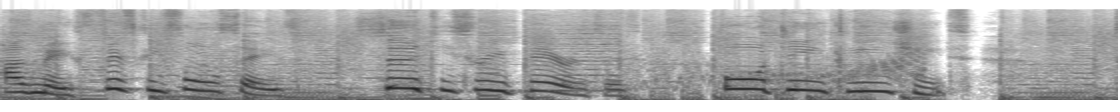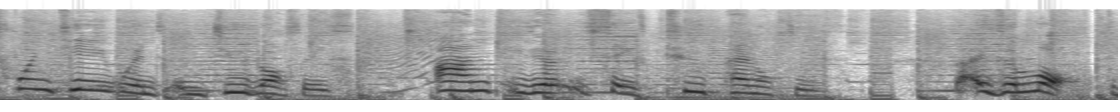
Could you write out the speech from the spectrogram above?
has made 54 saves 33 appearances, 14 clean sheets, 28 wins and 2 losses, and he saved 2 penalties. That is a lot for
